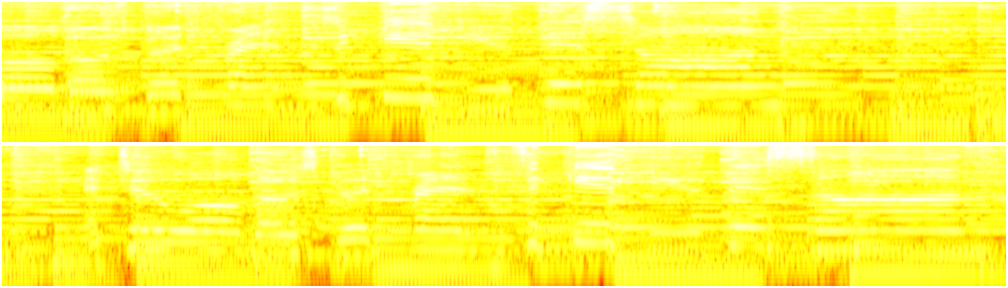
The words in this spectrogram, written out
all those good friends who give you this song, and to all those good friends who give you this song.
